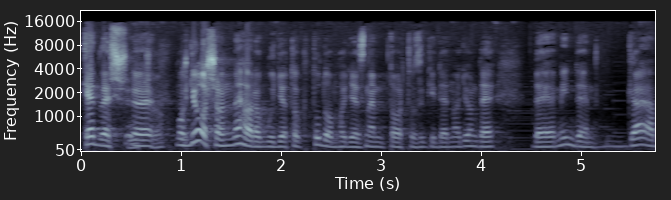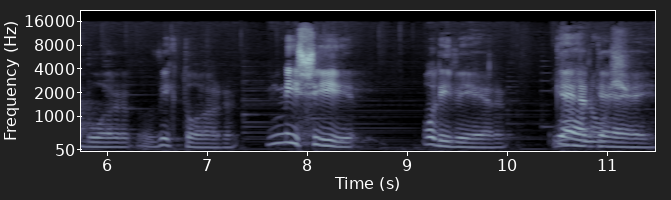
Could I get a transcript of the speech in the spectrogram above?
Kedves, Furcsa. most gyorsan ne haragudjatok, tudom, hogy ez nem tartozik ide nagyon, de, de minden Gábor, Viktor, Misi, Olivér, János. Gergely,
